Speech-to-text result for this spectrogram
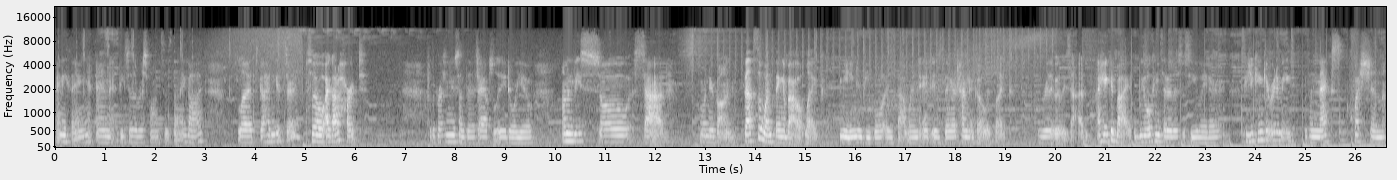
anything and these are the responses that I got. Let's go ahead and get started. So I got a heart. For the person who sent this, I absolutely adore you. I'm gonna be so sad when you're gone. That's the one thing about like meeting new people is that when it is their time to go, it's like really, really sad. I hate goodbye. We will consider this a see you later because you can't get rid of me. The next question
